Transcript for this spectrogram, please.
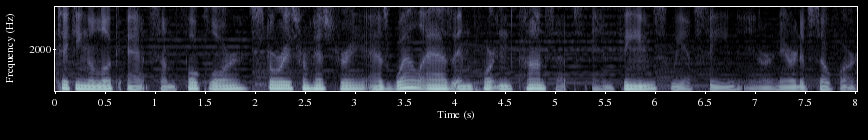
taking a look at some folklore, stories from history, as well as important concepts and themes we have seen in our narrative so far.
